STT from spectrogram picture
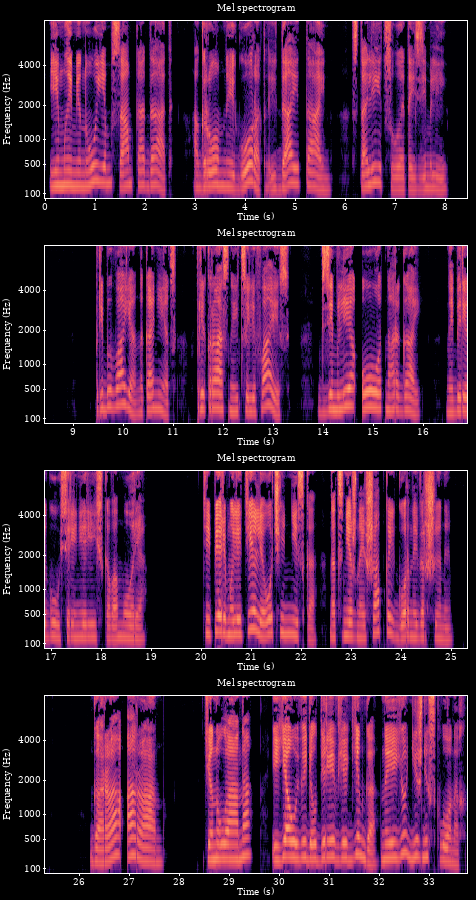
И мы минуем сам Кадат, огромный город льда и тайн, столицу этой земли. Прибывая, наконец, в прекрасный Целифаис, в земле Оот-Наргай, на берегу Сиренерийского моря. Теперь мы летели очень низко, над снежной шапкой горной вершины. Гора Аран. Тянула она и я увидел деревья гинга на ее нижних склонах.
